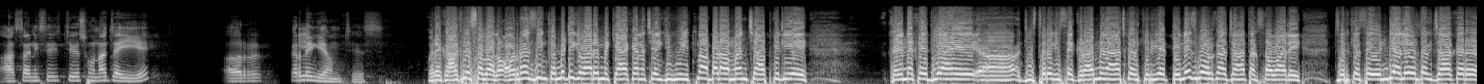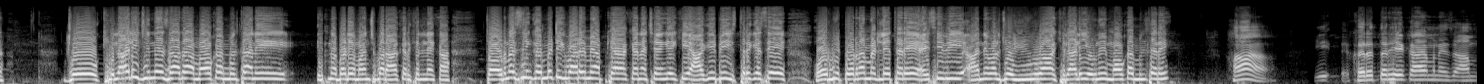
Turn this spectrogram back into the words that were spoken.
आसानी से चेस होना चाहिए और कर लेंगे हम चेस और एक आखिरी सवाल ऑर्गेनाइजिंग कमेटी के बारे में क्या कहना चाहिए क्योंकि इतना बड़ा मंच आपके लिए कहीं ना कहीं दिया है जिस तरीके से ग्रामीण आजकल क्रिकेट टेनिस बॉल का जहाँ तक सवाल है जिस तरीके से इंडिया लेवल तक जाकर जो खिलाड़ी जिन्हें ज़्यादा मौका मिलता नहीं इतने बड़े मंच पर आकर खेलने का। तो ऑर्गेनाइजिंग कमेटी के बारे में आप क्या कहना चाहेंगे कि आगे भी इस तरीके से और भी टूर्नामेंट लेते रहे ऐसे भी आने वाले जो युवा खिलाड़ी हैं, उन्हें मौका मिलते रहे? हाँ हे खरं तर हे काय म्हणायचं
